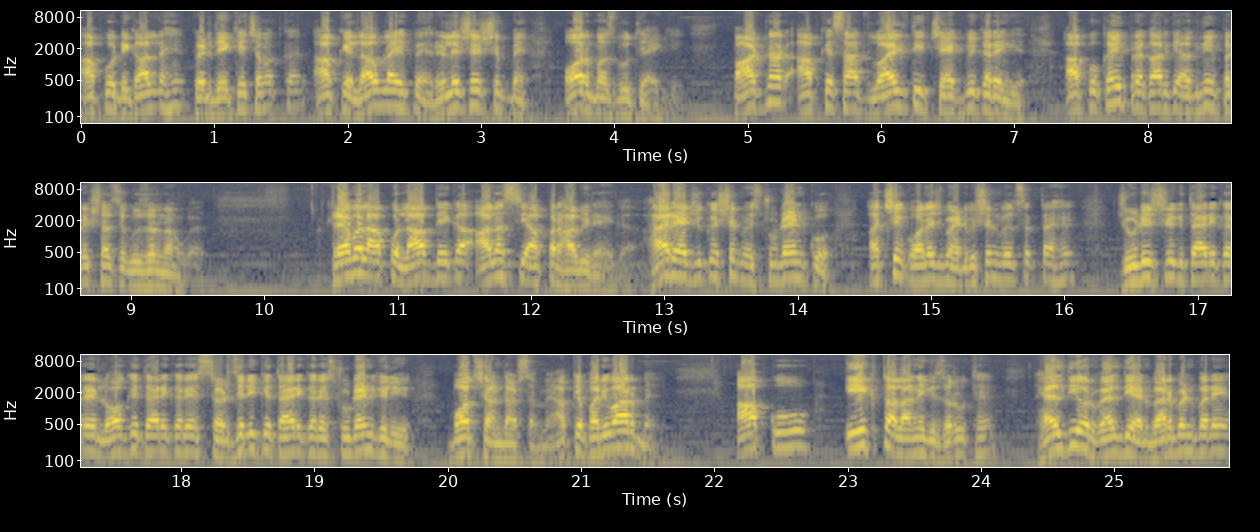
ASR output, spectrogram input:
आपको निकालने हैं, फिर देखिए चमत्कार। आपके लव लाइफ में रिलेशनशिप में और मजबूती आएगी। पार्टनर आपके साथ लॉयल्टी चेक भी करेंगे। आपको कई प्रकार की अग्नि परीक्षा से गुजरना होगा। ट्रैवल आपको लाभ देगा, आलस्य आप पर हावी रहेगा। हायर एजुकेशन में स्टूडेंट को अच्छे कॉलेज में एडमिशन मिल सकता है। जुडिशरी की तैयारी करें, लॉ की तैयारी करें, सर्जरी की तैयारी करें, स्टूडेंट के लिए बहुत शानदार समय। आपके परिवार में आपको एकता लाने की ज़रूरत है। हेल्दी और वेल्दी एनवायरमेंट बने।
